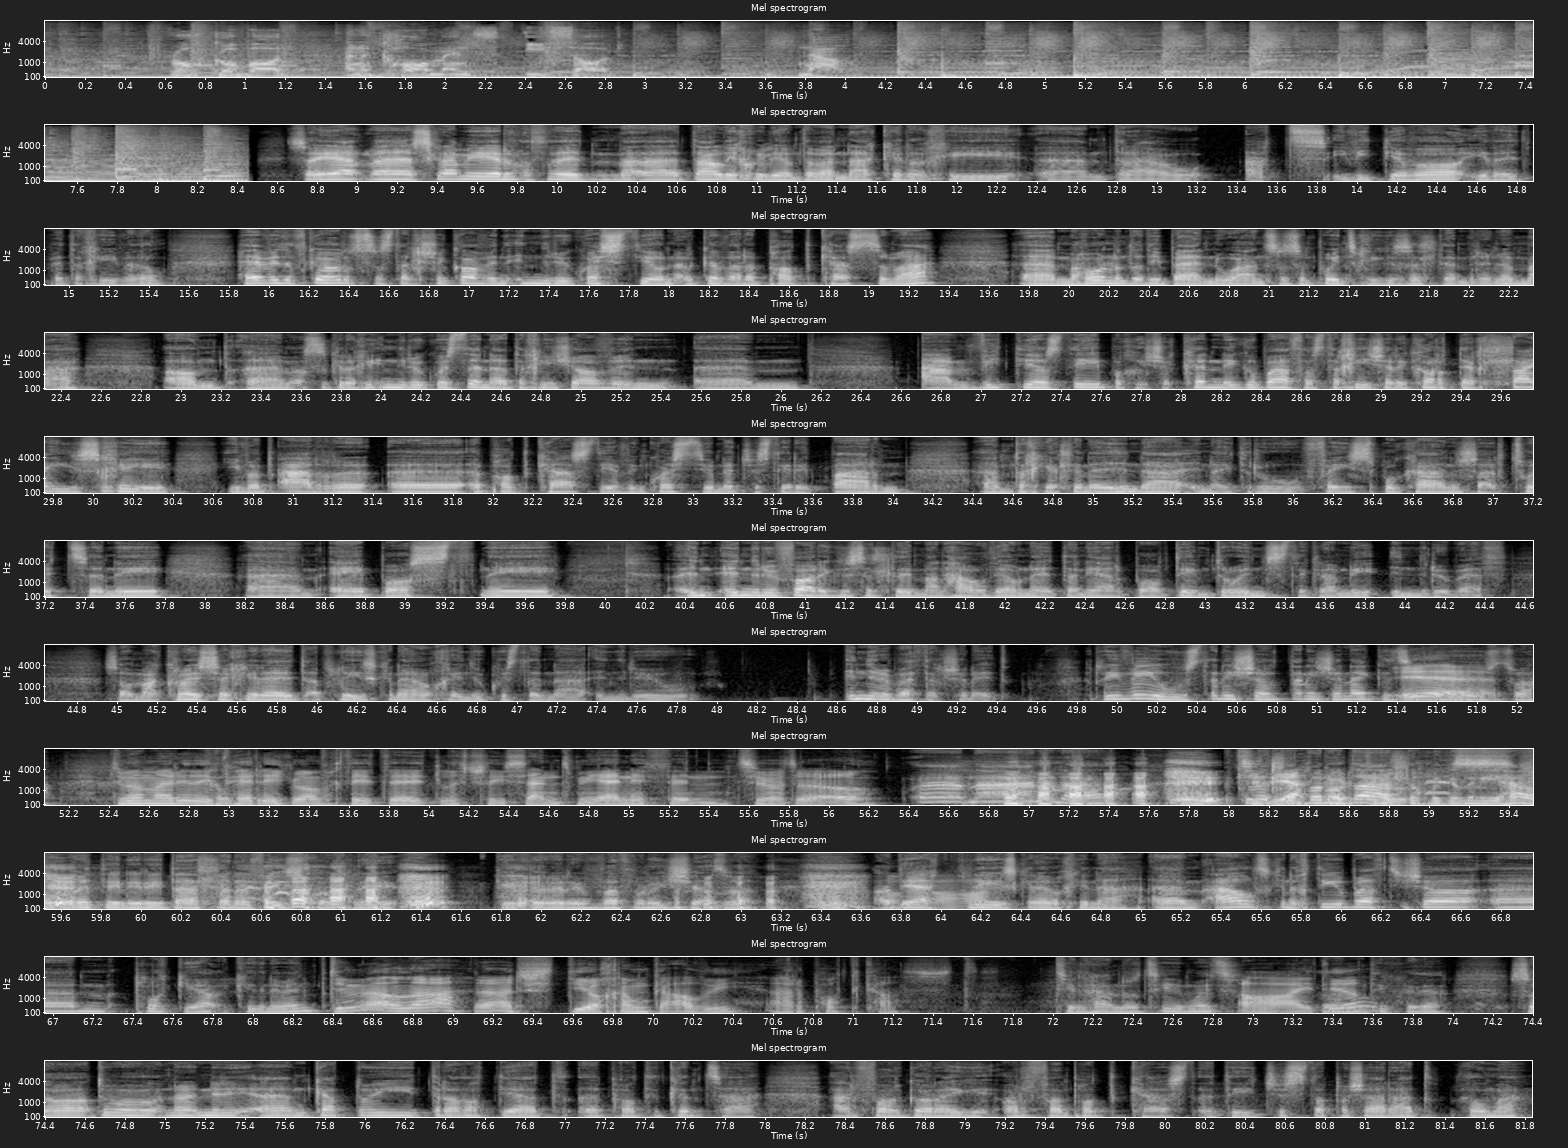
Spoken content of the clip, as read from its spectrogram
Rwch gwybod yn y comments isod. Nawr, So ie, yeah, uh, sgramir, uh, dal i chwilio am fanna, cynwch chi um, draw at i fideo fo i ddweud beth ydych chi feddwl. Hefyd wrth gwrs, os ydych chi eisiau gofyn unrhyw gwestiwn ar gyfer y podcast yma, um, mae hwn yn dod i ben wan, so sy'n pwynt chi gysylltu am yr yma, ond um, os ydych chi unrhyw gwestiynau ydych chi eisiau ofyn um, am fideos di, bod chi eisiau cynnig wbeth, os da chi eisiau recordio'ch llais chi i fod ar uh, y podcast i ofyn cwestiwn neu jyst i reid barn, um, da chi gallu gwneud hynna, hynna i drwy Facebook hans, ar Twitter ni, um, e-bost ni, un, unrhyw ffordd i gysylltu, mae'n hawdd iawn wneud, da ni ar bob dim drwy Instagram ni, unrhyw beth. So mae croeso chi wneud, a please gwnewch unrhyw gwestiynau, unrhyw, unrhyw beth eich eisiau wneud reviews, da ni eisiau, da ni eisiau negative yeah. reviews, twa. Dwi'n meddwl mae'n really perig, dwi'n meddwl chdi, dweud literally send me anything, ti'n meddwl, dwi'n meddwl? Wel, na, na, na. Ti'n meddwl bod nhw'n dall, bod gyda ni hawl wedyn i reid allan ar Facebook ni, gyda ni rhywbeth ma'n eisiau, twa. Ond ie, oh. please, gwnewch hynna. Um, Al, sgynnwch di wbeth ti eisiau um, plygio cyn i ni fynd? Dwi'n meddwl, na, na, just diolch am gael fi ar y podcast ti'n rhan o'r tîm, wyt? O, oh, ideal. Digwydd, so, dwi'n meddwl, um, cadw i draddodiad y podydd cynta, a'r ffordd gorau i orffan podcast ydy just stop o siarad fel yma.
